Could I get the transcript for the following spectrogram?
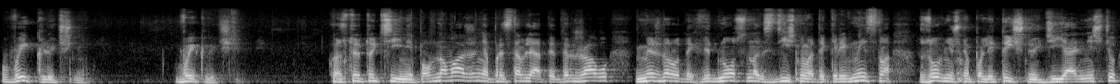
виключні, виключні конституційні повноваження представляти державу в міжнародних відносинах, здійснювати керівництво зовнішньополітичною діяльністю,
